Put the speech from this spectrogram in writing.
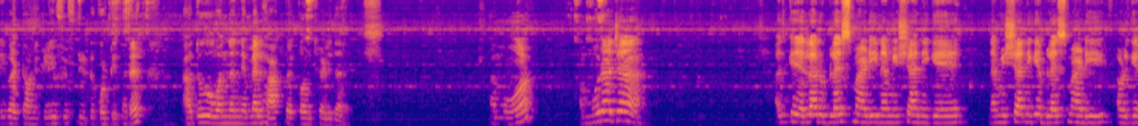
Liver tonic Liv fifty two ಕೊಟ್ಟಿದ್ದಾರೆ. ಅದು ಒಂದೊಂದು ಎಂ ಎಲ್ ಹಾಕಬೇಕು ಅಂತ ಹೇಳಿದ್ದಾರೆ. ಅಮ್ಮು ಅಮ್ಮು ರಾಜ. ಅದಕ್ಕೆ ಎಲ್ಲರೂ ಬ್ಲೆಸ್ ಮಾಡಿ ನಮ್ಮ ಇಶಾನಿಗೆ ನಮ್ಮ ಇಶಾನಿಗೆ ಬ್ಲೆಸ್ ಮಾಡಿ, ಅವಳಿಗೆ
